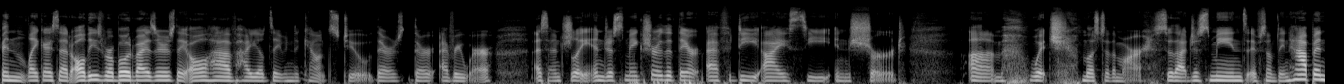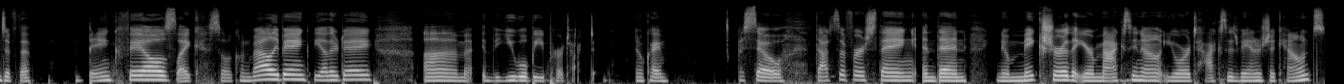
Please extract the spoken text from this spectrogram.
and like I said, all these robo advisors, they all have high yield savings accounts too. There's they're everywhere essentially. And just make sure that they're FDIC insured. Um, which most of them are. So that just means if something happens, if the bank fails, like Silicon Valley Bank the other day, um, you will be protected. Okay. So that's the first thing. And then, you know, make sure that you're maxing out your tax advantage accounts.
